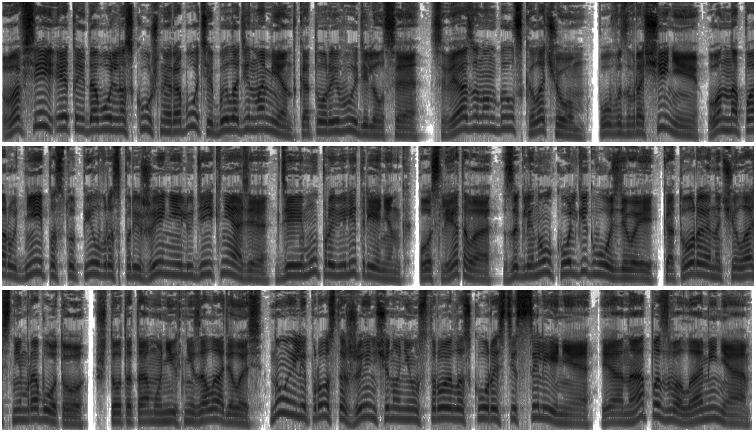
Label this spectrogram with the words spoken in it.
Во всей этой довольно скучной работе был один момент, который выделился. Связан он был с калачом. По возвращении он на пару дней поступил в распоряжение людей князя, где ему провели тренинг. После этого заглянул к Ольге Гвоздевой, которая начала с ним работу. Что-то там у них не заладилось. Ну или просто женщину не устроила скорость исцеления, и она позвала меня.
